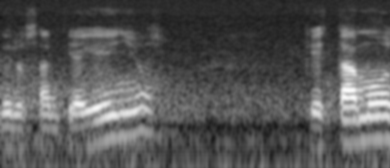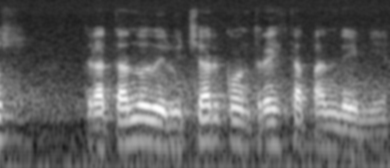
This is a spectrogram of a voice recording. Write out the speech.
de los santiagueños que estamos tratando de luchar contra esta pandemia.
